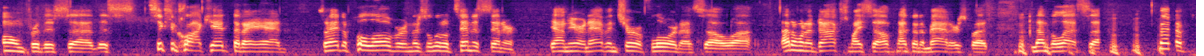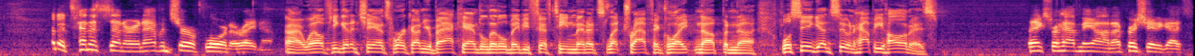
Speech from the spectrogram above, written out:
home for this uh, this six o'clock hit that I had. So I had to pull over, and there's a little tennis center down here in Aventura, Florida. So uh, I don't want to dox myself, not that it matters, but nonetheless, uh, I'm at a, at a tennis center in Aventura, Florida, right now. All right. Well, if you get a chance, work on your backhand a little, maybe 15 minutes. Let traffic lighten up, and uh, we'll see you again soon. Happy holidays. Thanks for having me on. I appreciate it, guys.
